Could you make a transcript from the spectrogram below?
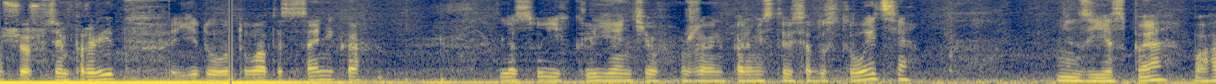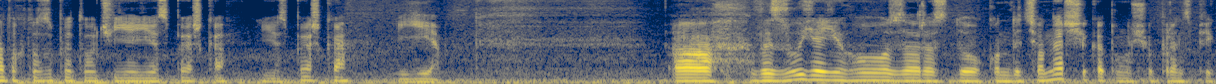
Ну що ж, всім привіт. Їду готувати сценіка для своїх клієнтів. Вже він перемістився до столиці. Він з ЄСП. Багато хто запитував, чи є ЄСПшка. ЄСПшка є. А, везу я його зараз до кондиціонерщика, тому що, в принципі,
